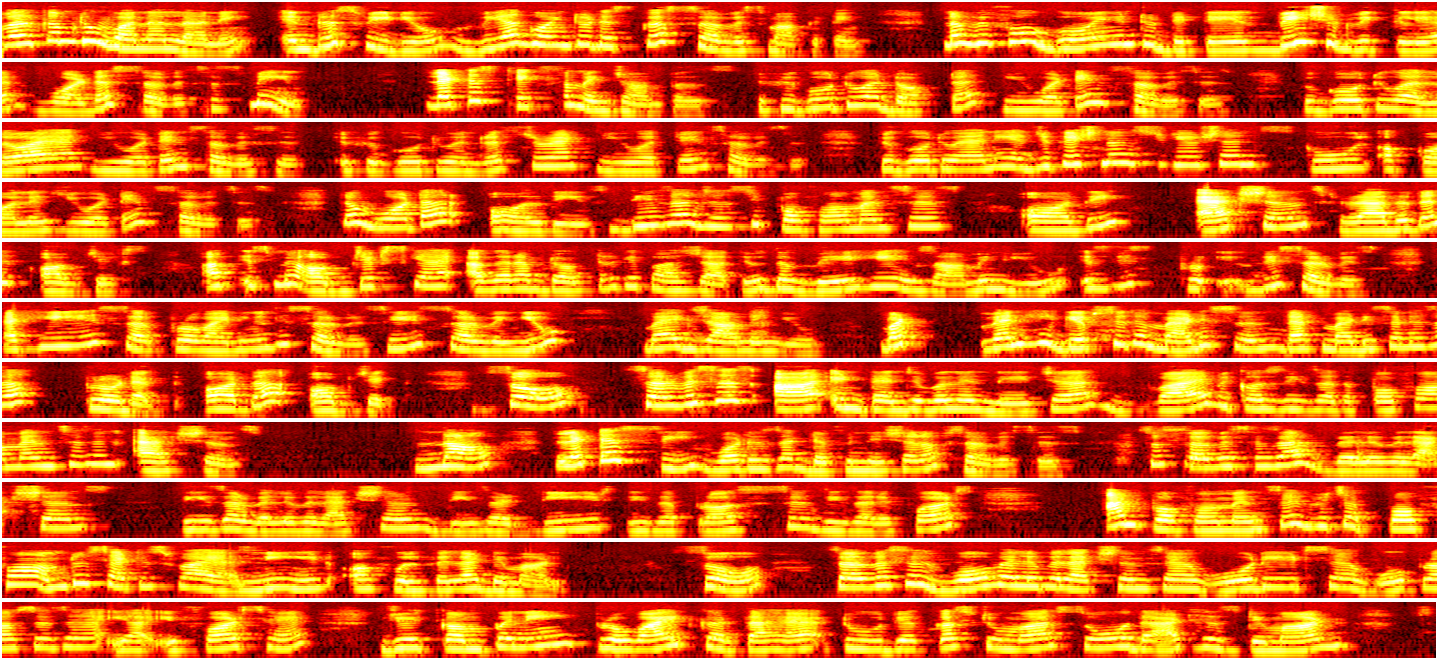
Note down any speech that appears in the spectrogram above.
Welcome to Varnan Learning. In this video, we are going to discuss service marketing. Now, before going into detail, we should be clear what does services mean. Let us take some examples. If you go to a doctor, you attend services. If you go to a lawyer, you attend services. If you go to a restaurant, you attend services. If you go to any educational institution, school or college, you attend services. Now, what are all these? These are just the performances or the actions rather than objects. अब इसमें objects क्या है? अगर आप doctor के पास जाते हो the way he examine you is this this service that he is providing you this service he is serving you by examine you but when he gives you the medicine that medicine is a product और the object so services are intangible in nature why because these are the performances and actions now let us see what is the definition of services so services are valuable actions these are valuable actions, these are deeds, these are processes, these are efforts and performances which are performed to satisfy a need or fulfill a demand. So, services वो valuable actions हैं वो deeds हैं वो process हैं या efforts हैं जो एक कंपनी प्रोवाइड करता है to the customer so that his demand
